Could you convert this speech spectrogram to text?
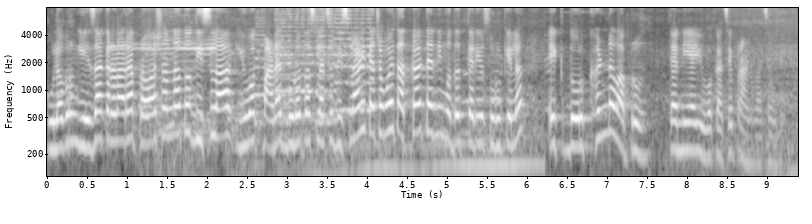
पुलावरून ये जा करणाऱ्या प्रवाशांना तो दिसला. युवक पाण्यात बुडत असल्याचं दिसलं आणि त्याच्यामुळे तात्काळ त्यांनी मदतकार्य सुरू केलं. एक दोरखंड वापरून त्यांनी या युवकाचे प्राण वाचवले.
